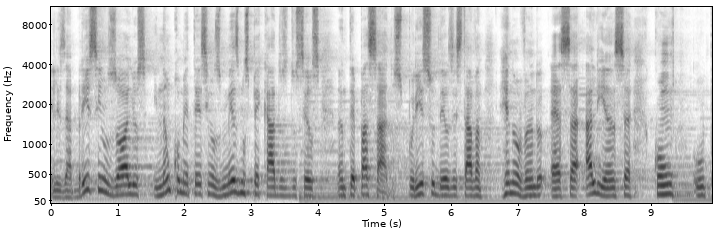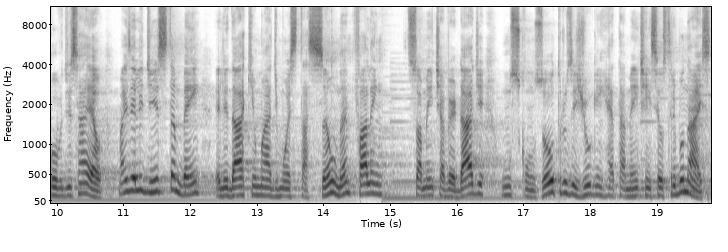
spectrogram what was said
eles abrissem os olhos e não cometessem os mesmos pecados dos seus antepassados. Por isso, Deus estava renovando essa aliança com o povo de Israel. Mas ele diz também, ele dá aqui uma demonstração, né? Falem somente a verdade uns com os outros e julguem retamente em seus tribunais,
